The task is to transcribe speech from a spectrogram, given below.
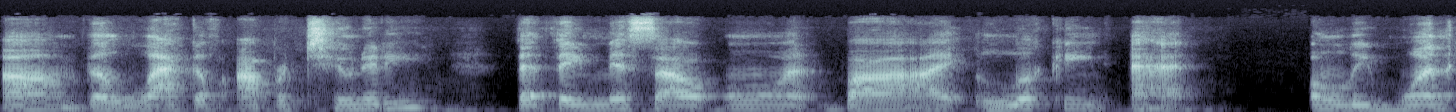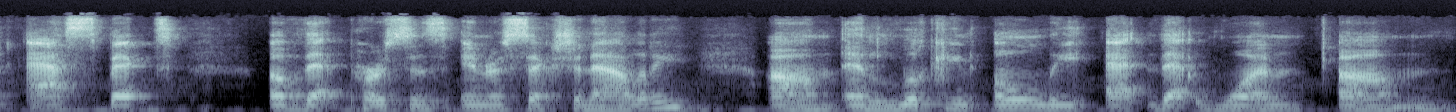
um, the lack of opportunity that they miss out on by looking at only one aspect of that person's intersectionality. um, and looking only at that one um,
